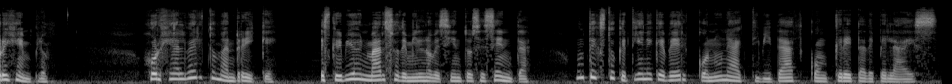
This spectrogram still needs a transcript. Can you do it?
Por ejemplo, Jorge Alberto Manrique escribió en marzo de 1960 un texto que tiene que ver con una actividad concreta de Peláez,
